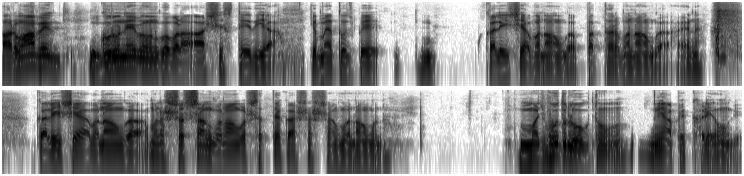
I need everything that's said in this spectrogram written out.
और वहाँ पे गुरु ने भी उनको बड़ा आशीष दे दिया कि मैं तुझ पे कलेशिया बनाऊँगा, पत्थर बनाऊँगा, है ना? कलेशिया बनाऊँगा मतलब सत्संग बनाऊँगा, सत्य का सत्संग बनाऊँगा ना। मज़बूत लोग तो यहाँ पे खड़े होंगे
